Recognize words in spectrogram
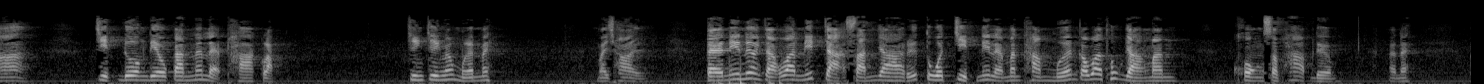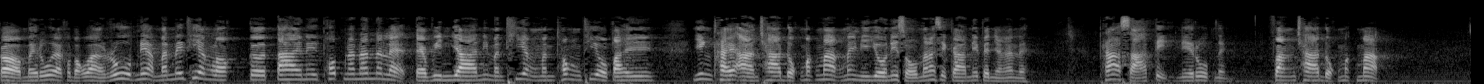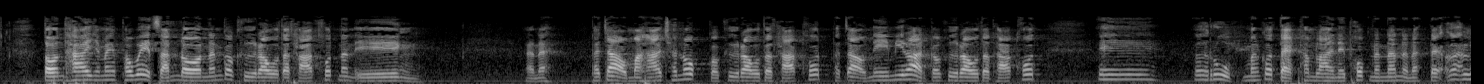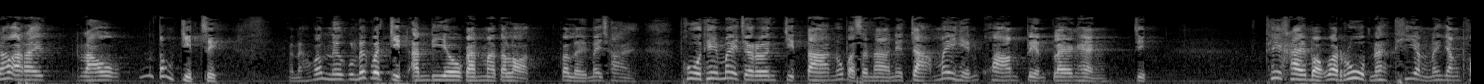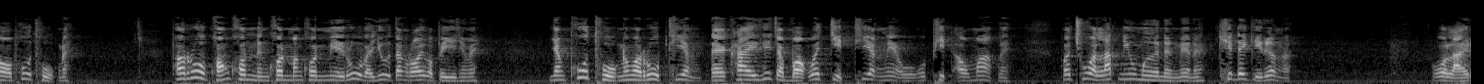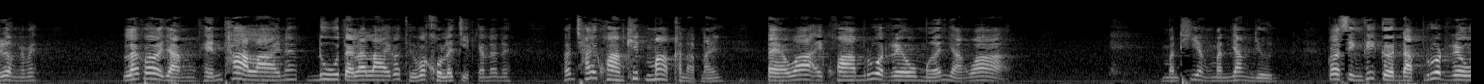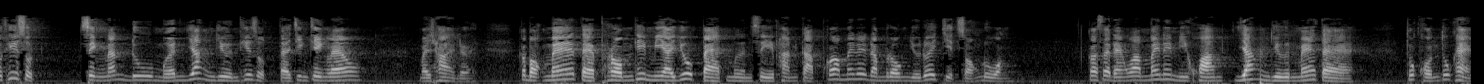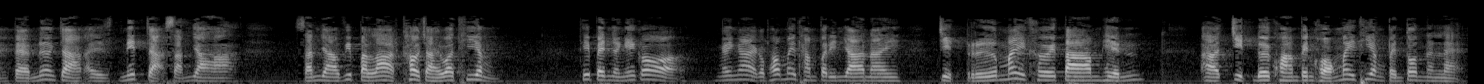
จิตดวงเดียวกันนั่นแหละพากลับ จริง ๆ แล้วเหมือนไหมไม่ใช่ แต่นี่เนื่องจากว่านิจจสัญญาหรือตัวจิตนี่แหละมันทำเหมือนกับว่าทุกอย่างมันคงสภาพเดิมนนะ ก็ไม่รู้แหละเขาบอกว่ารูปเนี่ยมันไม่เที่ยงหรอกเกิดตายในภพนั้นนั่นแหละ แต่วิญญาณนี่มันเที่ยงมันท่องเที่ยวไป ยิ่งใครอ่านชาดกมาก ๆ ไม่มีโยนิโสมนสิการนี่เป็นอย่างนั้นเลย พระสาตินี่รูปหนึ่ง ฟังชาดกมาก ๆ ตอนท้ายใช่ไหมพระเวสสันดรนนั้นก็คือเราตถาคตนั่นเองอนนะพระเจ้ามหาชนกก็คือเราตถาคต พระเจ้าเนมิราชก็คือเราตถาคต เอ รูปมันก็แตกทำลายในภพนั้นๆนะแต่แล้วอะไรเราต้องจิตสินะก็นึกนึกว่าจิตอันเดียวกันมาตลอดก็เลยไม่ใช่ ผู้ที่ไม่เจริญจิตตานุปัสสนาเนี่ยจะไม่เห็นความเปลี่ยนแปลงแห่งจิต ที่ใครบอกว่ารูปนะ เที่ยงนะยังพอพูดถูกนะเพราะรูปของคนหนึ่งคนบางคนมีรูปอายุตั้งร้อยกว่าปีใช่ไหมยังพูดถูกนะว่ารูปเที่ยง แต่ใครที่จะบอกว่าจิตเที่ยงเนี่ยโอ้ผิดเอามากเลย เพราะชั่วลัดนิ้วมือหนึ่งเนี่ยนะคิดได้กี่เรื่องอะโอ้หลายเรื่องใช่ไหมแล้วก็อย่างเห็นผ้าลายนะดูแต่ละลายก็ถือว่าคนละจิตกันแล้วนะท่านใช้ความคิดมากขนาดไหน แต่ว่าไอ้ความรวดเร็วเหมือนอย่างว่ามันเที่ยงมันยั่งยืน ก็สิ่งที่เกิดดับรวดเร็วที่สุด สิ่งนั้นดูเหมือนยั่งยืนที่สุด แต่จริง ๆแล้วไม่ใช่เลย ก็บอกแม้แต่พรหมที่มีอายุ 8 4 0 0 0กับ ก็ไม่ได้ดำรงอยู่ด้วยจิตสองดวง ก็แสดงว่าไม่ได้มีความยั่งยืนแม้แต่ทุกขนทุกแห่งแต่เนื่องจากไอ้นิจจะสัญญา สัญญาวิปลาสเข้าใจว่าเที่ยง ที่เป็นอย่างนี้ก็ง่าย ๆ ก็เพราะไม่ทำปริญญาในจิตหรือไม่เคยตามเห็นจิตโดยความเป็นของไม่เที่ยงเป็นต้นนั่นแหละ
